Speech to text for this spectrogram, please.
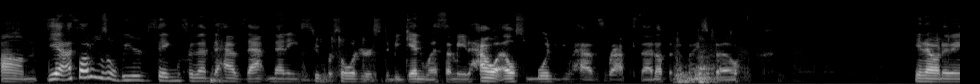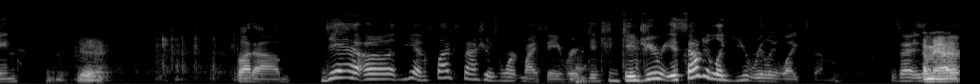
Um, yeah, I thought it was a weird thing for them to have that many super soldiers to begin with. I mean, how else would you have wrapped that up in a nice bow? You know what I mean? Yeah. But um, yeah, uh, yeah, the Flag Smashers weren't my favorite. Did you? Did you? It sounded like you really liked them. Is that? Is I mean, I,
